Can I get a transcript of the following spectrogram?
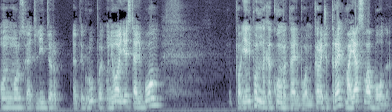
он, можно сказать, лидер этой группы. У него есть альбом, я не помню, на каком это альбоме. Короче, трек «Моя свобода».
